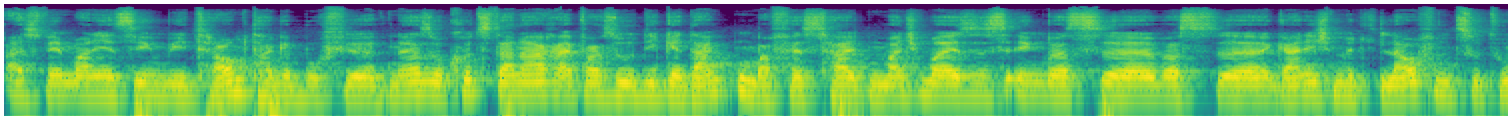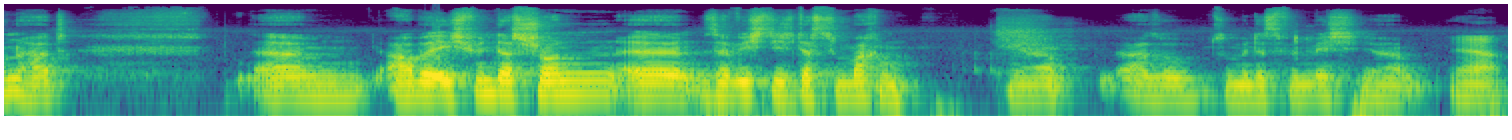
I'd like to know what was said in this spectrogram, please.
als wenn man jetzt irgendwie Traumtagebuch führt, ne? So kurz danach einfach so die Gedanken mal festhalten. Manchmal ist es irgendwas, äh, was äh, gar nicht mit Laufen zu tun hat. Ähm, aber ich finde das schon äh, sehr wichtig, das zu machen. Ja, also zumindest für mich, ja. Ja,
